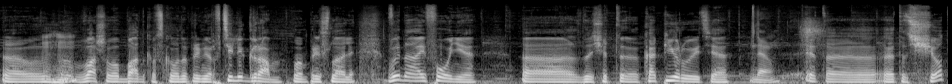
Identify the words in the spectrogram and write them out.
э, вашего банковского, например, в Телеграм вам прислали. Вы на айфоне, значит, э, копируете Да. это, этот счет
